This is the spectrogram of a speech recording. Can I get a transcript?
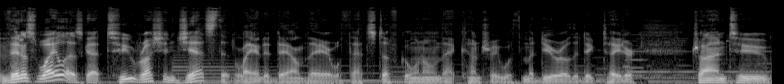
Venezuela's got two Russian jets that landed down there with that stuff going on in that country with Maduro, the dictator, trying to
